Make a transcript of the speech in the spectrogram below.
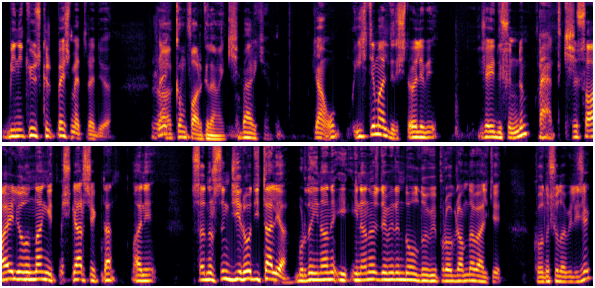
1245 metre diyor. Ne? Akım farkı demek. Belki. Yani o ihtimaldir işte öyle bir şey düşündüm. Verdik. Ve sahil yolundan gitmiş gerçekten. Hani sanırsın Giro d'Italia. Burada İnan, İnan Özdemir'in de olduğu bir programda belki konuşulabilecek.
